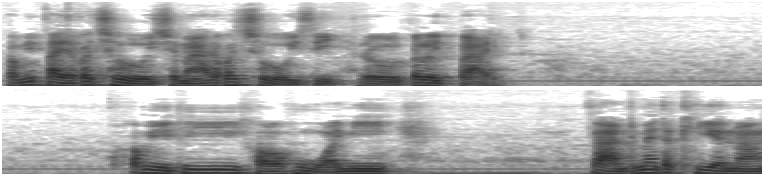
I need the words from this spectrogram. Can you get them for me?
เราไม่ไปเราก็เฉยใช่ไหมเราก็เฉยสิเราก็เลยไป ก็มีที่ขอหวยมีศาลเจ้าแม่ตะเคียนมั้ง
